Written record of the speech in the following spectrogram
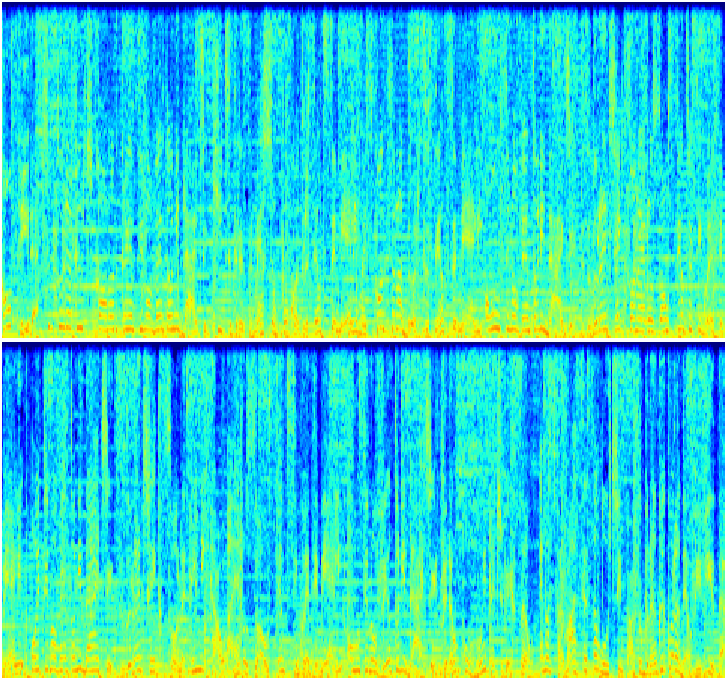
Confira. Tintura Beauty Color 13,90 unidade. Kit 3M shampoo 400 ml mais condicionador 200 ml 11,90 unidade. Desodorante Rexona Aerosol 150 ml 8,90 unidade. Desodorante Rexona Clinical Aerosol 150 ml 11,90 unidade. Verão com muita diversão é nas farmácias Salute em Pato Branco e Coronel Vivida.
